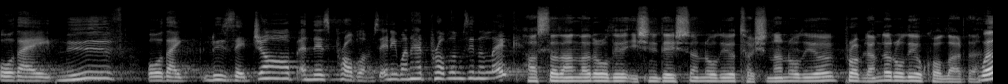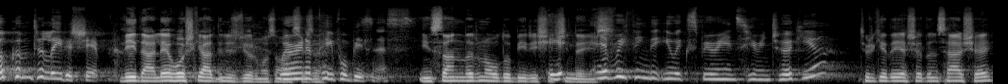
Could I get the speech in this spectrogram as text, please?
or they move or they lose their job and there's problems. Anyone had problems in a leg? hastalananlar oluyor, işini değiştiren oluyor, taşınan oluyor, problemler oluyor kollarda. Welcome to leadership. Liderliğe hoş geldiniz diyorum o zaman We're in a size. people business. İnsanların olduğu bir iş E- içindeyiz. Everything that you experience here in Turkey, Türkiye'de yaşadığınız her şey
